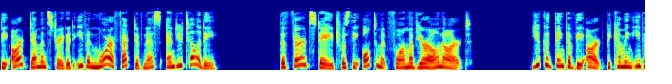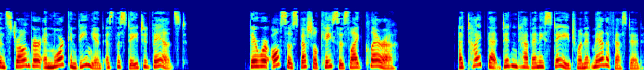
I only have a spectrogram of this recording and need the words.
the art demonstrated even more effectiveness and utility. The third stage was the ultimate form of your own art. You could think of the art becoming even stronger and more convenient as the stage advanced. There were also special cases like Clara. A type that didn't have any stage when it manifested.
